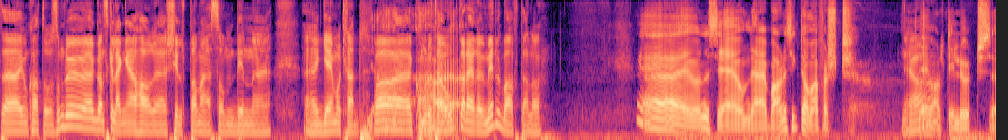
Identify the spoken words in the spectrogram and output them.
uh, Jon Cato, som du ganske lenge har uh, skilta med som din uh, gamer-cred. Ja, kommer du til å oppgradere umiddelbart, eller? Jeg må se om det er barnesykdommer først. Ja. Det er jo alltid lurt, så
